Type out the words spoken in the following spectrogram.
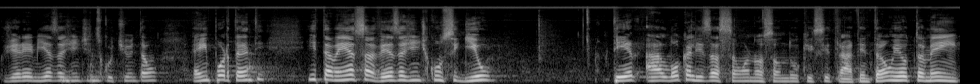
Com Jeremias a gente discutiu, então é importante e também essa vez a gente conseguiu ter a localização, a noção do que se trata. Então eu também,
